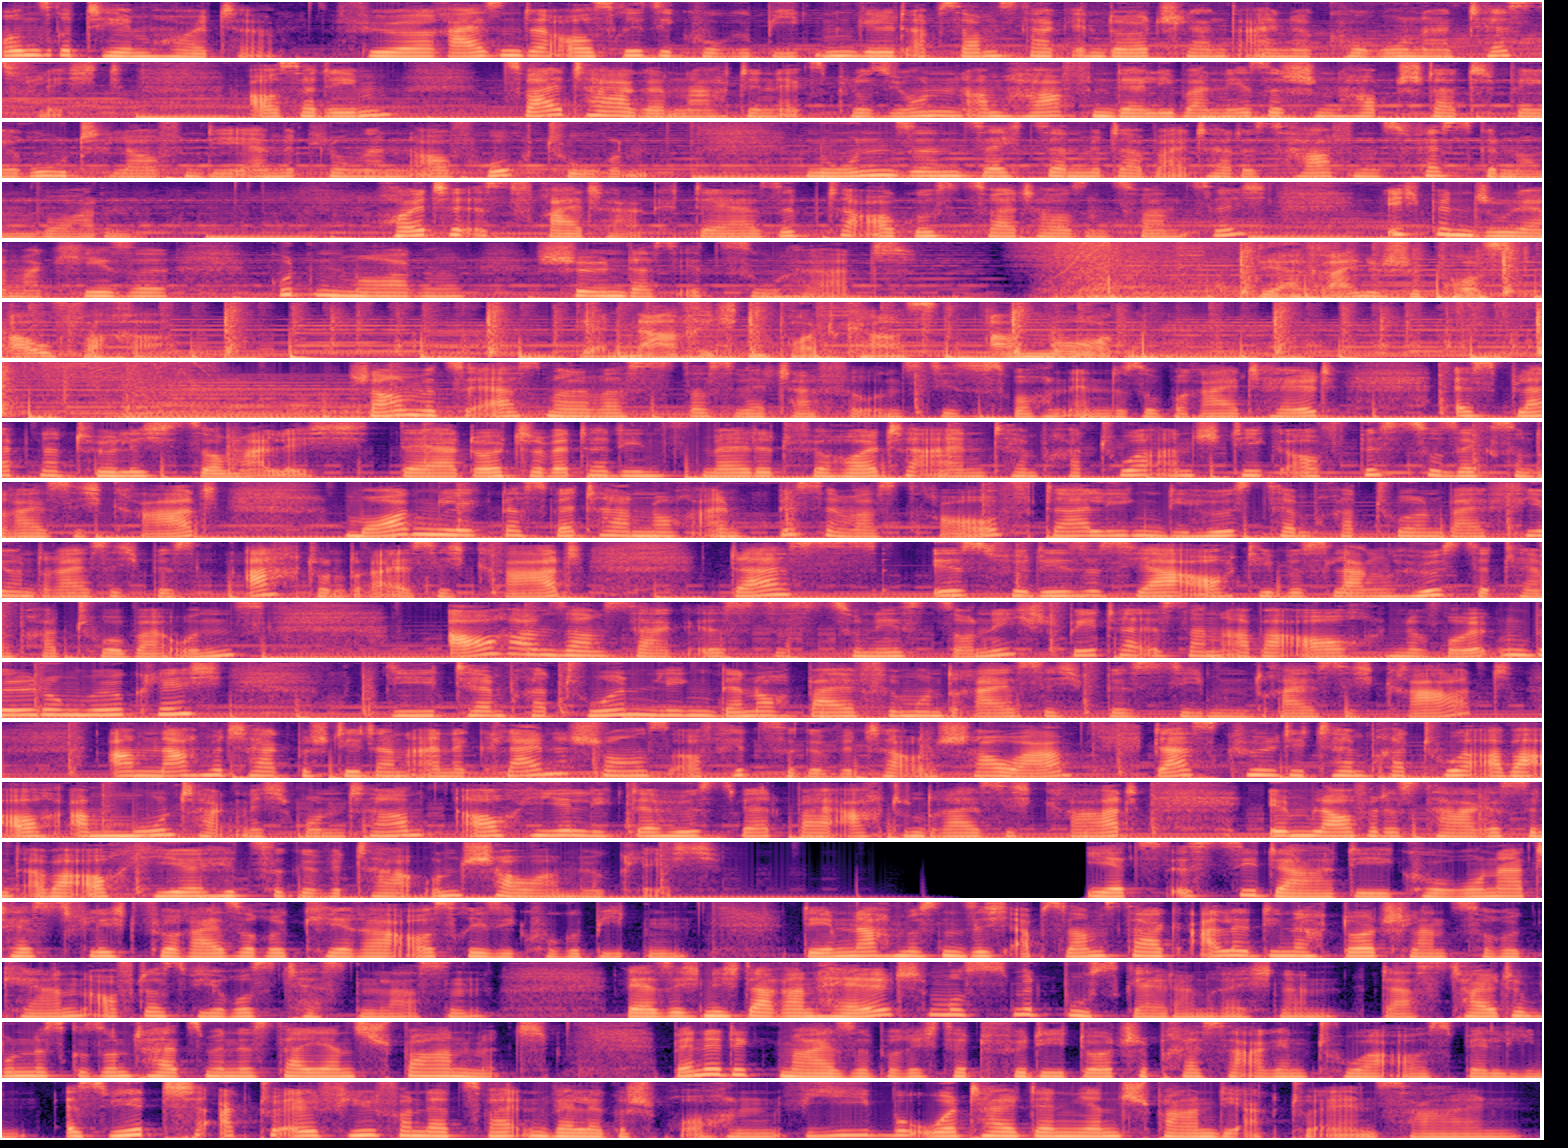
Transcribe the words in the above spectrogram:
Unsere Themen heute. Für Reisende aus Risikogebieten gilt ab Samstag in Deutschland eine Corona-Testpflicht. Außerdem, zwei Tage nach den Explosionen am Hafen der libanesischen Hauptstadt Beirut laufen die Ermittlungen auf Hochtouren. Nun sind 16 Mitarbeiter des Hafens festgenommen worden. Heute ist Freitag, der 7. August 2020. Ich bin Julia Marchese. Guten Morgen, schön, dass ihr zuhört. Der Rheinische Post Aufwacher der Nachrichtenpodcast am Morgen. Schauen wir zuerst mal, was das Wetter für uns dieses Wochenende so bereithält. Es bleibt natürlich sommerlich. Der Deutsche Wetterdienst meldet für heute einen Temperaturanstieg auf bis zu 36 Grad. Morgen legt das Wetter noch ein bisschen was drauf. Da liegen die Höchsttemperaturen bei 34 bis 38 Grad. Das ist für dieses Jahr auch die bislang höchste Temperatur bei uns. Auch am Samstag ist es zunächst sonnig, später ist dann aber auch eine Wolkenbildung möglich. Die Temperaturen liegen dennoch bei 35 bis 37 Grad. Am Nachmittag besteht dann eine kleine Chance auf Hitzegewitter und Schauer. Das kühlt die Temperatur aber auch am Montag nicht runter. Auch hier liegt der Höchstwert bei 38 Grad. Im Laufe des Tages sind aber auch hier Hitzegewitter und Schauer möglich. Jetzt ist sie da, die Corona-Testpflicht für Reiserückkehrer aus Risikogebieten. Demnach müssen sich ab Samstag alle, die nach Deutschland zurückkehren, auf das Virus testen lassen. Wer sich nicht daran hält, muss mit Bußgeldern rechnen. Das teilte Bundesgesundheitsminister Jens Spahn mit. Benedikt Meise berichtet für die Deutsche Presseagentur aus Berlin. Es wird aktuell viel von der zweiten Welle gesprochen. Wie beurteilt denn Jens Spahn die aktuellen Zahlen?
